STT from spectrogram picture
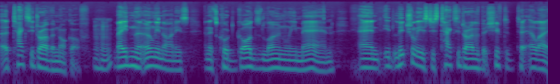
a taxi driver knockoff mm-hmm. made in the early '90s, and it's called God's Lonely Man, and it literally is just taxi driver but shifted to LA,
